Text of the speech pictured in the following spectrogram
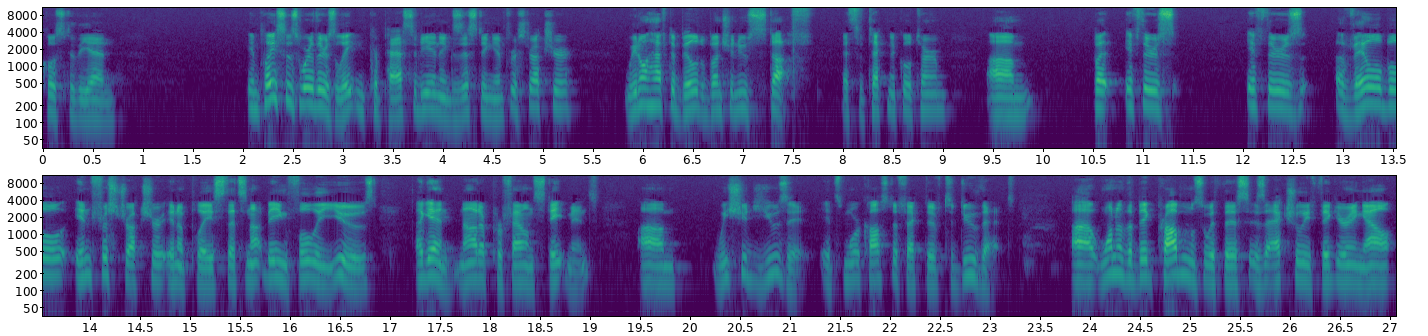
close to the end. In places where there's latent capacity in existing infrastructure, we don't have to build a bunch of new stuff. That's the technical term. Um, but if there's if there's available infrastructure in a place that's not being fully used, again, not a profound statement, um, we should use it. It's more cost effective to do that. Uh, one of the big problems with this is actually figuring out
